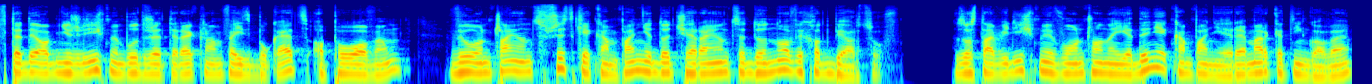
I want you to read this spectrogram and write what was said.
Wtedy obniżyliśmy budżety reklam Facebook Ads o połowę, wyłączając wszystkie kampanie docierające do nowych odbiorców. Zostawiliśmy włączone jedynie kampanie remarketingowe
